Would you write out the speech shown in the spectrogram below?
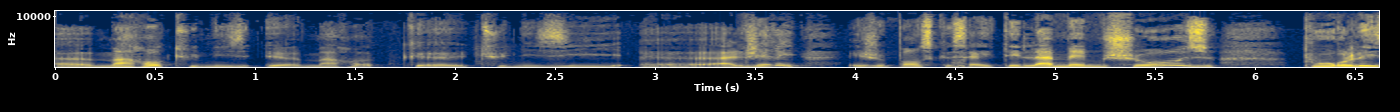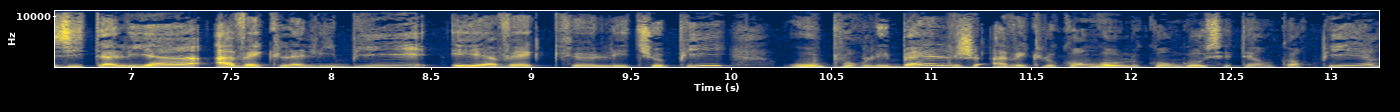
euh, Maroc, euh, Maroc Tunisie, Algérie. Et je pense que ça a été la même chose pour les Italiens avec la Libye et avec l'Éthiopie, ou pour les Belges avec le Congo. Le Congo, c'était encore pire,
